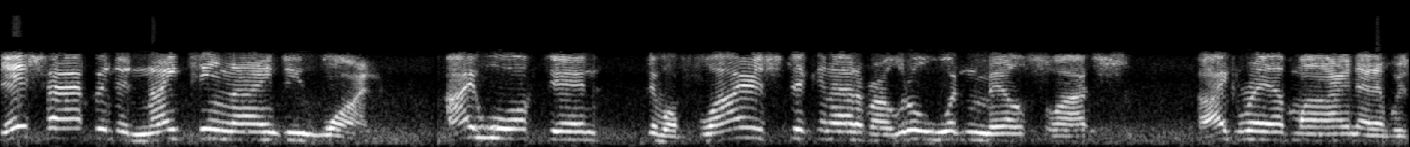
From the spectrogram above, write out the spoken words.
This happened in 1991. I walked in. There were flyers sticking out of our little wooden mail slots. I grabbed mine, and it was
